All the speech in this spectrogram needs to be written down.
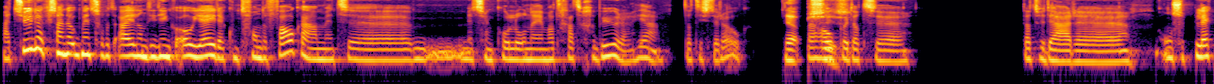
Maar natuurlijk zijn er ook mensen op het eiland die denken, oh jee, daar komt Van de Valk aan met, eh, met zijn kolonne en wat gaat er gebeuren? Ja, dat is er ook. Ja, We precies. hopen dat, dat we daar onze plek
